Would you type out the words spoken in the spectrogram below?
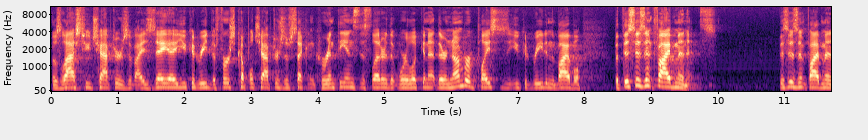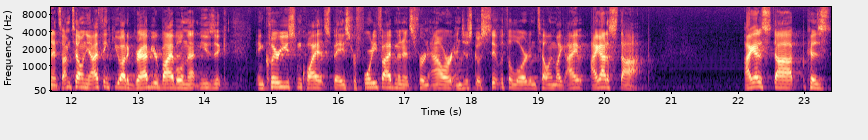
Those last few chapters of Isaiah, you could read the first couple chapters of Second Corinthians, this letter that we're looking at. There are a number of places that you could read in the Bible, but this isn't five minutes. This isn't five minutes. I'm telling you, I think you ought to grab your Bible and that music and clear you some quiet space for 45 minutes, for an hour, and just go sit with the Lord and tell him, like, I, I got to stop. I got to stop because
